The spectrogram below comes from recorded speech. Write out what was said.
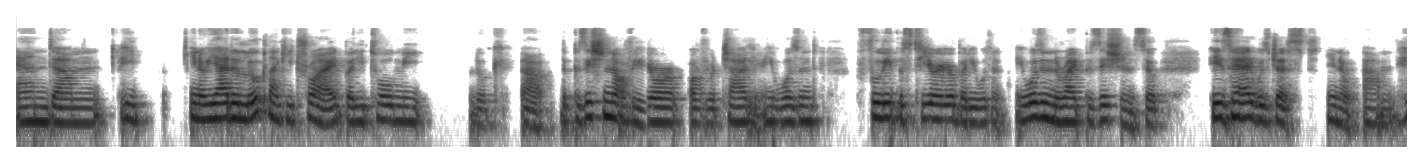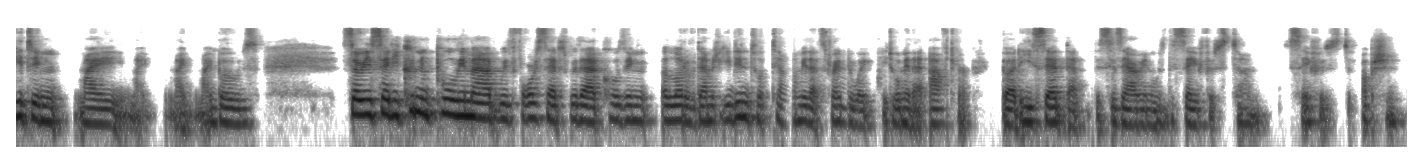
and um, he you know he had a look like he tried, but he told me, look, uh, the position of your of your child, he wasn't fully posterior, but he wasn't he wasn't in the right position. So his head was just, you know, um, hitting my my my my bones. So he said he couldn't pull him out with forceps without causing a lot of damage. He didn't t- tell me that straight away. He told me that after, but he said that the cesarean was the safest um, safest option.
